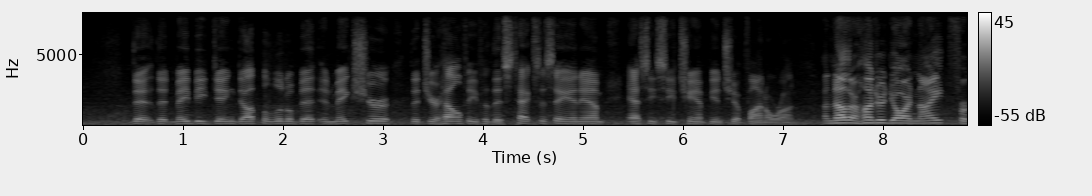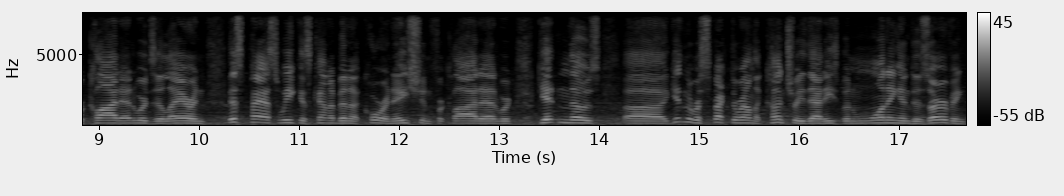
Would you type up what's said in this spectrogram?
that, that may be dinged up a little bit and make sure that you're healthy for this Texas A&M SEC championship final run. Another 100 yard night for Clyde Edwards Helaire. And this past week has kind of been a coronation for Clyde Edwards, getting those, uh, getting the respect around the country that he's been wanting and deserving.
